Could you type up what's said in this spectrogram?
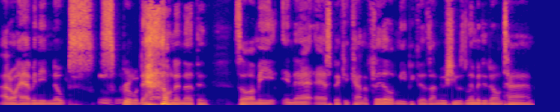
I don't have any notes Mhm. scribbled down or nothing. So, I mean, in that aspect, it kind of failed me because I knew she was limited on time.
